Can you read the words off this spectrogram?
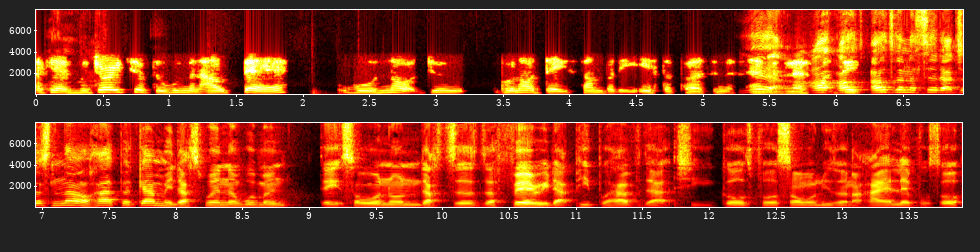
again, majority of the women out there will not do will not date somebody if the person is Yeah, less I, I, was- I was gonna say that just now. Hypergamy. That's when a woman dates someone on. That's the, the theory that people have that she goes for someone who's on a higher level. So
